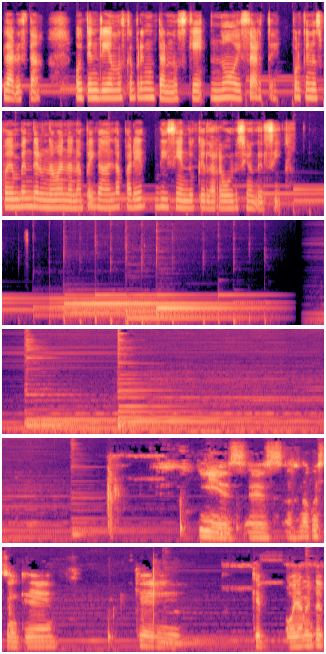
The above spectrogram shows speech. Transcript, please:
Claro está, hoy tendríamos que preguntarnos qué no es arte, porque nos pueden vender una banana pegada en la pared diciendo que es la revolución del siglo. Y es, es, una cuestión que, que, obviamente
